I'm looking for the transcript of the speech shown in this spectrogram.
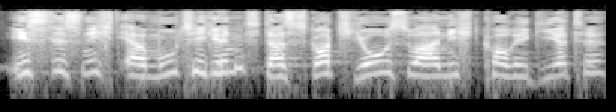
Ist es nicht ermutigend, dass Gott Josua nicht korrigierte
